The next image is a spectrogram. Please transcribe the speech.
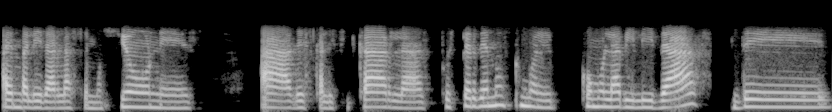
a invalidar las emociones, a descalificarlas, pues perdemos como, el, como la habilidad de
